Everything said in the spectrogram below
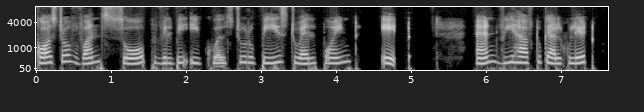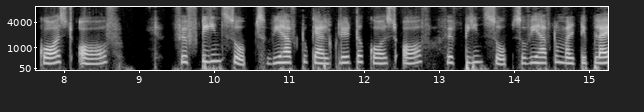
cost of one soap will be equals to rupees 12.8 and we have to calculate cost of 15 soaps. We have to calculate the cost of 15 soaps so we have to multiply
